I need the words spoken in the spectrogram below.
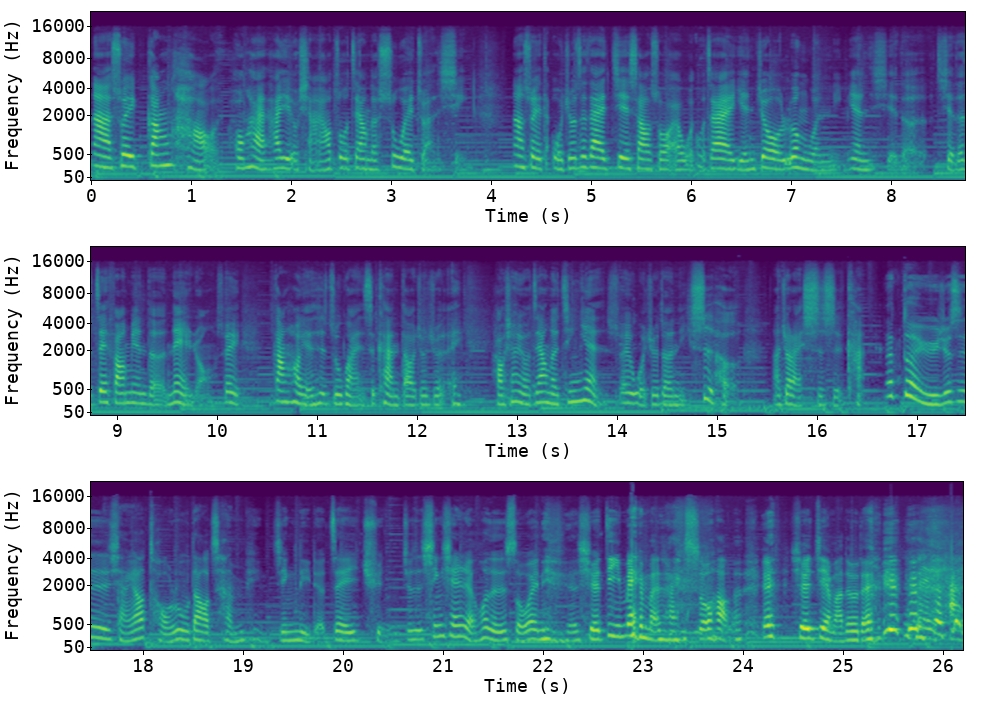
那所以刚好红海他有想要做这样的数位转型。那所以，我就是在介绍说，哎，我我在研究论文里面写的写的这方面的内容，所以刚好也是主管也是看到，就觉得哎、好像有这样的经验，所以我觉得你适合，那就来试试看。那对于就是想要投入到产品经理的这一群就是新鲜人，或者是所谓你的学弟妹们来说好了，因为学姐嘛，对不对？对，嗨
